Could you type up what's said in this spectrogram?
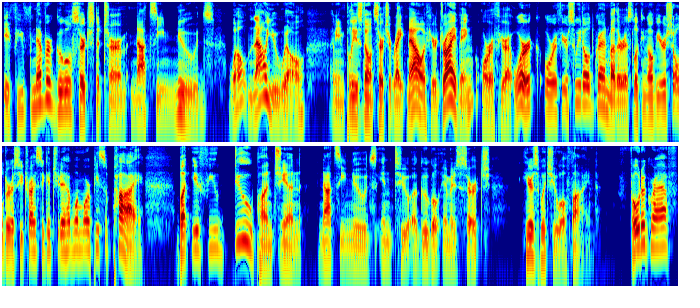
If you've never Google searched the term Nazi nudes, well, now you will. I mean, please don't search it right now if you're driving, or if you're at work, or if your sweet old grandmother is looking over your shoulder as she tries to get you to have one more piece of pie. But if you do punch in Nazi nudes into a Google image search, here's what you will find photograph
